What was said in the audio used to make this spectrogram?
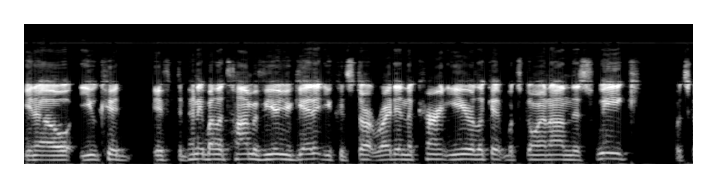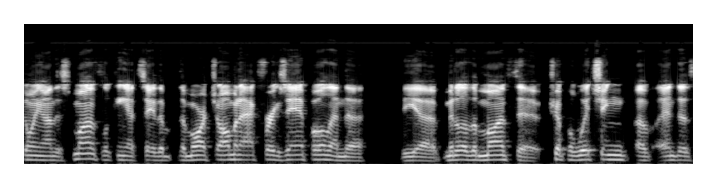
You know, you could if depending upon the time of year you get it, you could start right in the current year, look at what's going on this week, what's going on this month, looking at say the, the March Almanac, for example, and the the uh, middle of the month, the triple witching of end of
